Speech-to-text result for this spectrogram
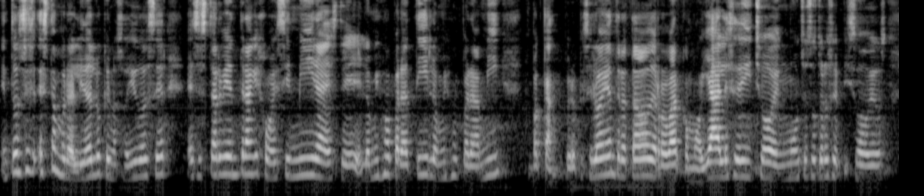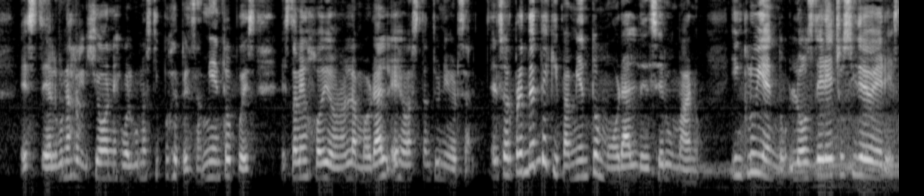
Entonces, esta moralidad lo que nos ayuda a hacer es estar bien tranquilos, como decir, mira, este, lo mismo para ti, lo mismo para mí, bacán, pero que se lo hayan tratado de robar, como ya les he dicho en muchos otros episodios, este, algunas religiones o algunos tipos de pensamiento, pues está bien jodido, ¿no? La moral es bastante universal. El sorprendente equipamiento moral del ser humano, incluyendo los derechos y deberes,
